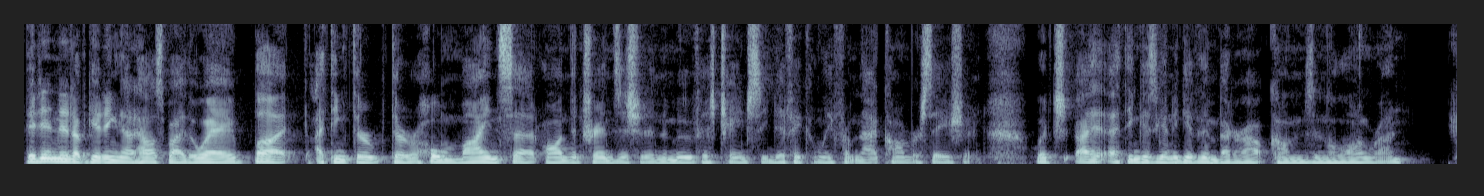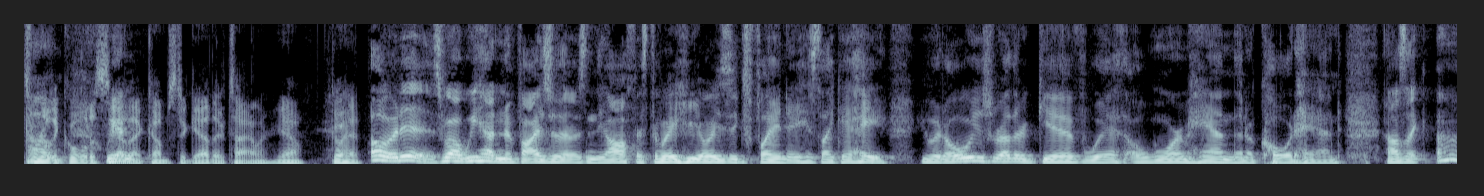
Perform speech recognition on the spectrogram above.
They didn't end up getting that house by the way but i think their their whole mindset on the transition and the move has changed significantly from that conversation which i, I think is going to give them better outcomes in the long run it's really um, cool to see how that comes together, Tyler. Yeah, go ahead. Oh, it is. Well, we had an advisor that was in the office. The way he always explained it, he's like, "Hey, you would always rather give with a warm hand than a cold hand." And I was like, "Oh,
